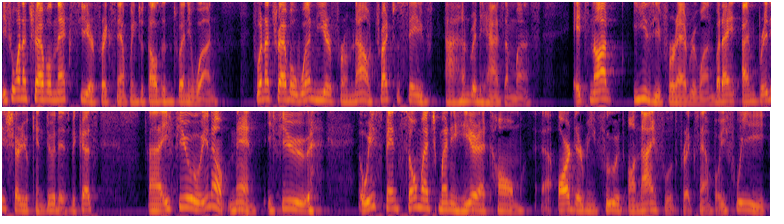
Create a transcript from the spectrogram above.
if you want to travel next year, for example, in 2021, if you want to travel one year from now, try to save a hundred reais a month. It's not easy for everyone, but I, I'm pretty sure you can do this because uh, if you, you know, man, if you, we spend so much money here at home uh, ordering food on iFood, for example. If we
